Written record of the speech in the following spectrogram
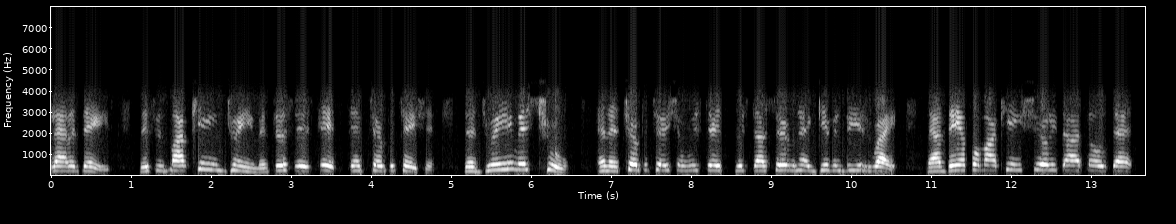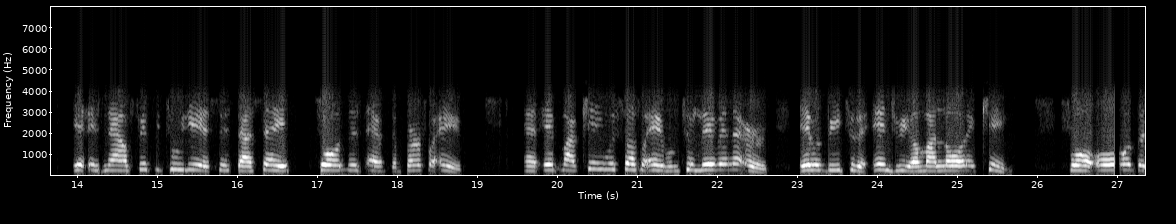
latter days. This is my king dream, and this is its interpretation. The dream is true, and the interpretation which they which thy servant had given thee is right. Now therefore, my king, surely thou knows that it is now fifty two years since thy saved saw this at the birth of Abram. And if my king would suffer Abram to live in the earth, it would be to the injury of my Lord and King. For all the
